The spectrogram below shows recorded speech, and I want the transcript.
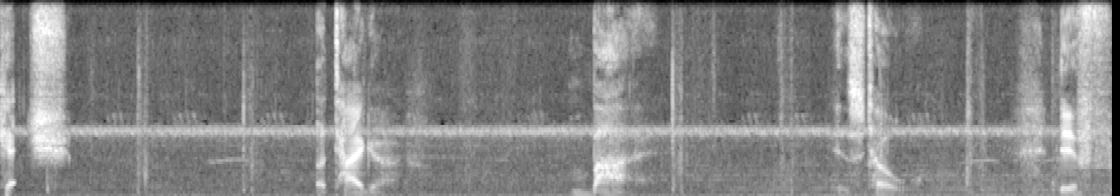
Catch. A tiger. By his toe. If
